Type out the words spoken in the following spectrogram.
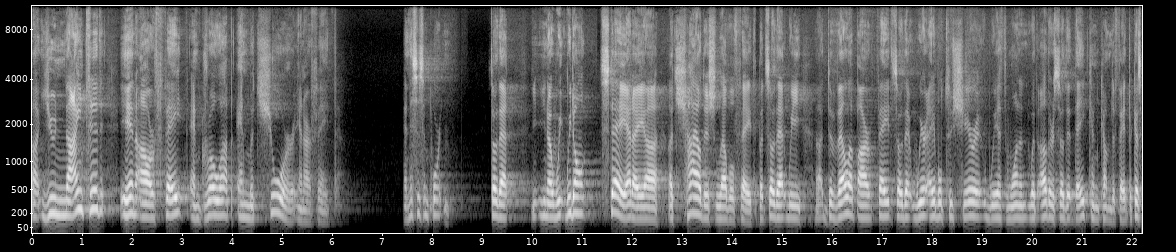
uh, united in our faith and grow up and mature in our faith. And this is important so that, you know, we, we don't stay at a, uh, a childish level faith, but so that we uh, develop our faith so that we're able to share it with one with others so that they can come to faith. Because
